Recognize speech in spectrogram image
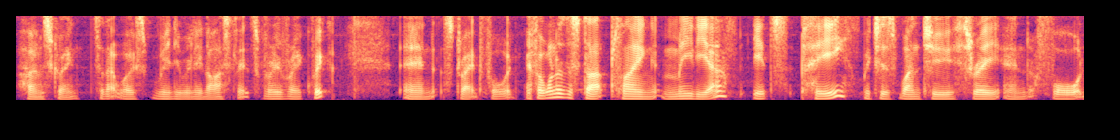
home screen. So that works really, really nicely. It's very, very quick and straightforward. If I wanted to start playing media, it's P, which is one, two, three, and four.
